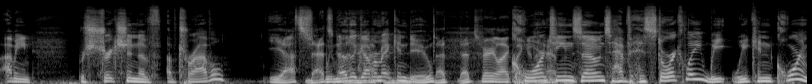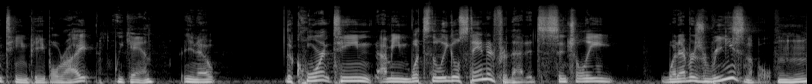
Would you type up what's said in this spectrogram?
I mean, restriction of, of travel. Yes, That's we know the government can do. That, that's very likely. quarantine zones have historically we we can quarantine people, right? We can. You know, the quarantine. I mean, what's the legal standard for that? It's essentially whatever's reasonable. Mm-hmm.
